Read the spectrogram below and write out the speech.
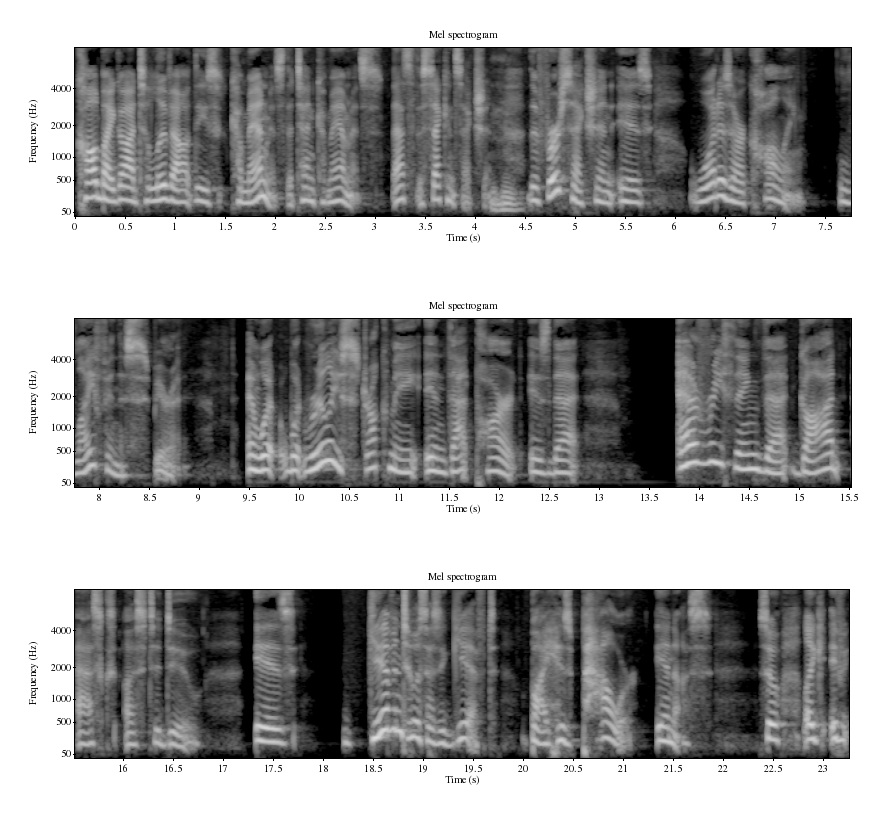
called by God to live out these commandments, the Ten Commandments? That's the second section. Mm-hmm. The first section is what is our calling? Life in the Spirit. And what, what really struck me in that part is that everything that God asks us to do is given to us as a gift by his power in us. So, like, if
